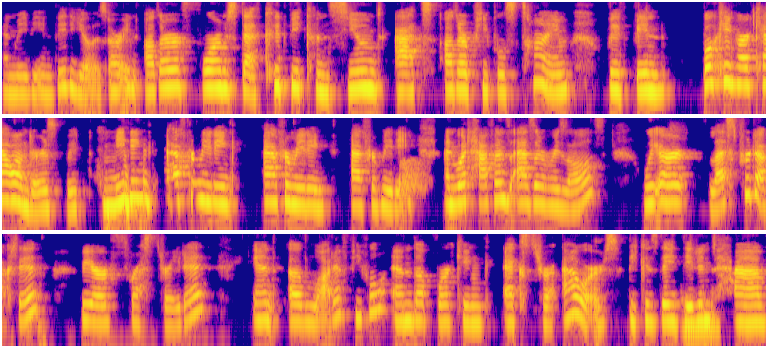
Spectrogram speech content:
and maybe in videos or in other forms that could be consumed at other people's time, we've been booking our calendars with meeting after meeting after meeting after meeting. And what happens as a result? We are less productive, we are frustrated, and a lot of people end up working extra hours because they mm-hmm. didn't have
